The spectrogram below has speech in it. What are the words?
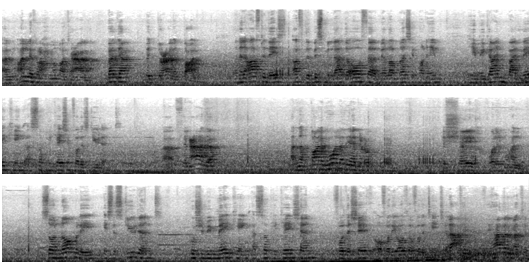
المؤلف رحمه الله تعالى بدأ بالدعاء للطالب And then after this, after the Bismillah, the author, may Allah have mercy upon him, he began by making a supplication for the student. آه، في العادة أن الطالب هو الذي يدعو للشيخ وللمؤلف So normally, it's the student who should be making a supplication for the sheikh or for the author for the teacher. لكن في هذا المتن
